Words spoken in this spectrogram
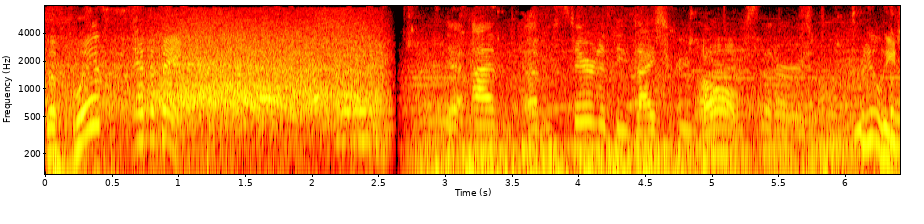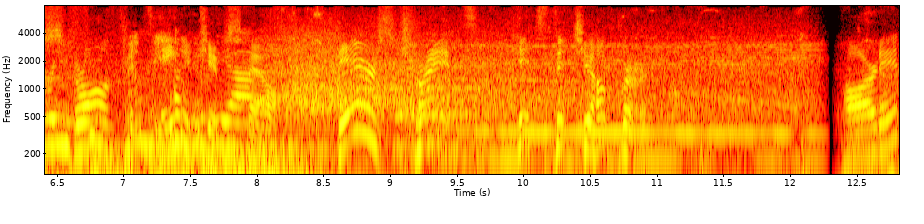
the flip, and the make. Yeah, I'm, I'm staring at these ice cream oh. bars oh, that are really strong potato chip smell. There's Trent, hits the jumper. Harden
